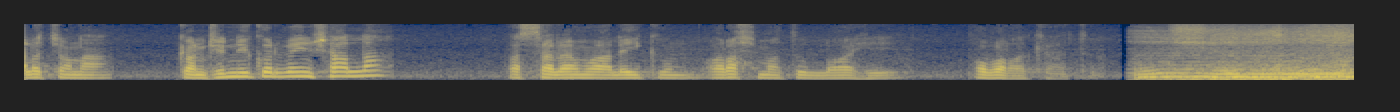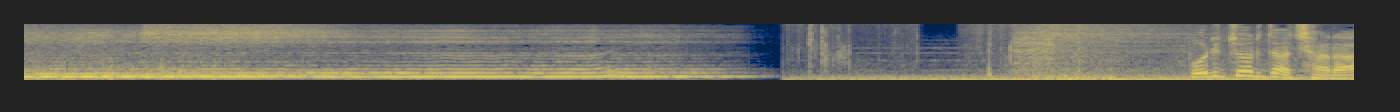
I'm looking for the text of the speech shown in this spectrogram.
আলোচনা কন্টিনিউ করব ইনশাআল্লাহ। আসসালামু আলাইকুম আরহামতুল্লাহ ওবরাকাত পরিচর্যা ছাড়া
